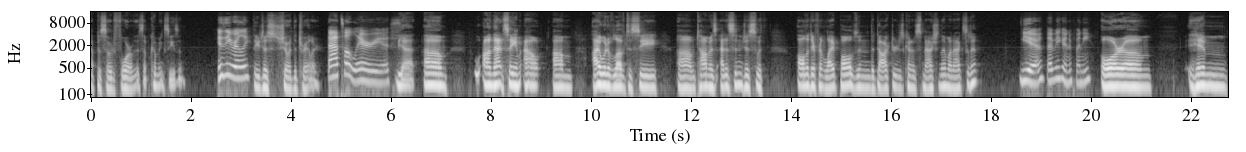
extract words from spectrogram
episode four of this upcoming season. Is he really They just showed the trailer. that's hilarious Yeah. Um, on that same out, um, I would have loved to see um, Thomas Edison just with all the different light bulbs and the doctor just kind of smashing them on accident. yeah that'd be kind of funny or um, him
